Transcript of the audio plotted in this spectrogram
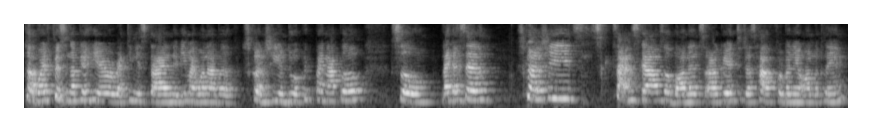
to avoid frizzing up your hair or wrecking your style, maybe you might want to have a scrunchie and do a quick pineapple. So like I said, scarves or bonnets are great to just have for when you're on the plane.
